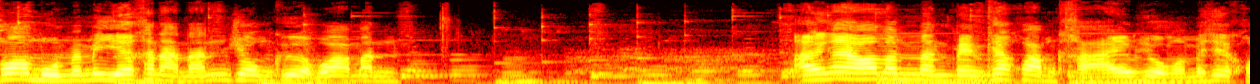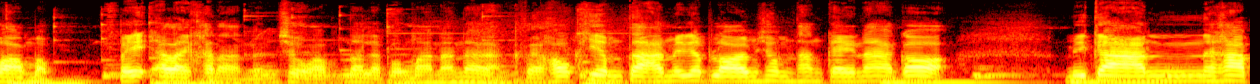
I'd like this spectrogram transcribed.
ข้อมูลมันไม่เยอะขนาดนั้นชมคือแบบว่ามันเอาง่ายๆว่ามันมันเป็นแค่ความคล้ายชมมันไม่ใช่ความแบบ เป๊ะอะไรขนาดนั้นชมครับนั่นแหละประมาณนั้นนั่นแหละแต่เขาเคลียมตาไม่เรียบร้อยชมทางไกลหน้าก็มีการนะครับ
